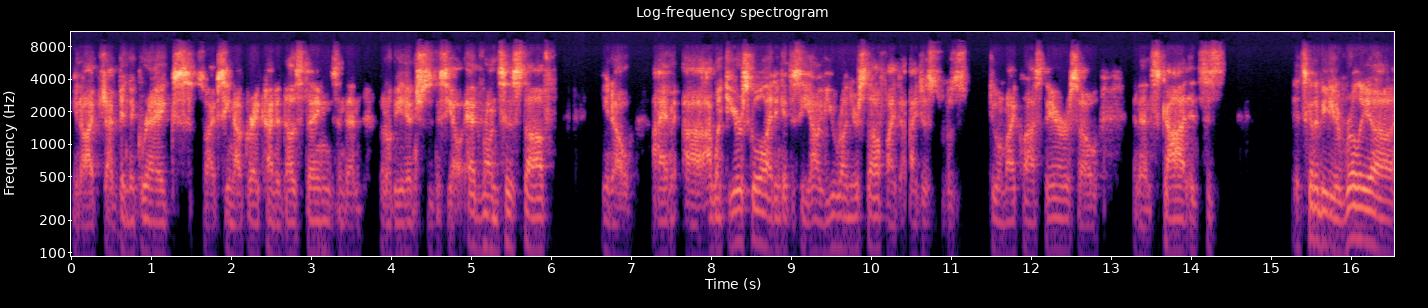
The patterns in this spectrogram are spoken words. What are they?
You know, I've, I've been to Greg's, so I've seen how Greg kind of does things, and then it'll be interesting to see how Ed runs his stuff. You know, I uh, I went to your school. I didn't get to see how you run your stuff. I I just was doing my class there. So, and then Scott, it's just it's going to be a really uh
